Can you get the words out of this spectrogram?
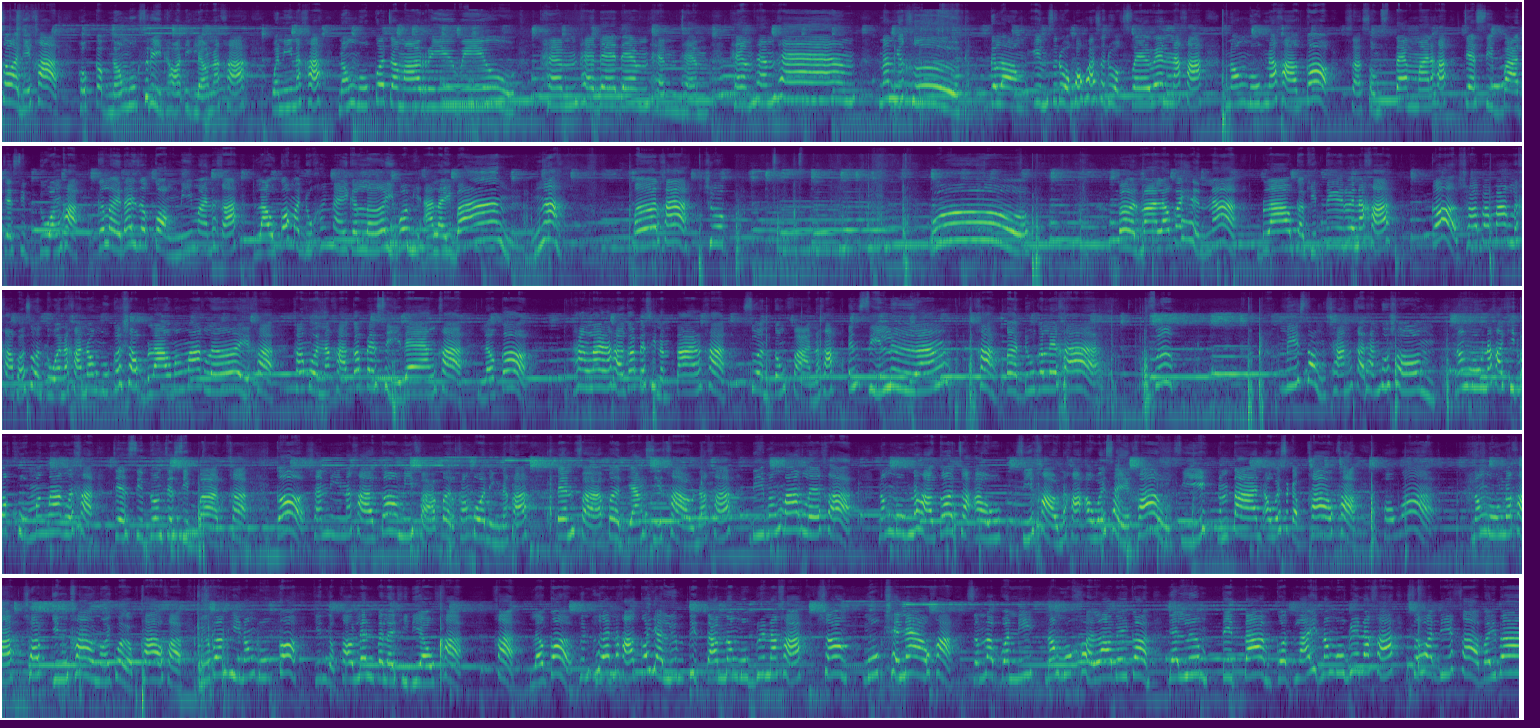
สวัสดีค่ะ พบกับน้องมุกสิริทอนอีกแล้วนะคะ วันนี้นะคะ น้องมุกก็จะมารีวิวแทมแทเดเดมแทมแทมแทมแทมแทมนั่นก็คือกล่องอิ่มสะดวกพกพาสะดวกเซเว่นนะคะ น้องมุกนะคะก็สะสมสแตมมานะคะ 70 บาท 70 ดวงค่ะ ก็เลยได้เจ้ากล่องนี้มานะคะ เราก็มาดูข้างในกันเลยว่ามีอะไรบ้างนะ เปิดมาแล้วก็เห็นหน้าบราวกับคิตตี้ด้วยนะคะ ก็ชอบมากๆเลยค่ะ เพราะส่วนตัวนะคะ น้องมุกก็ชอบบราวมากๆเลยค่ะ ข้างบนนะคะก็เป็นสีแดงค่ะ แล้วก็ข้างล่างนะคะก็เป็นสีน้ำตาลค่ะ ส่วนตรงฝานะคะ เป็นสีเหลืองค่ะ เปิดดูกันเลยค่ะฟึบมีสองชั้นค่ะท่านผู้ชม น้องมุกนะคะคิดว่าคุ้มมาก ดวง 70 บาทค่ะ ก็ชั้นนี้นะคะก็มีฝาเปิดข้างบนอีกนะคะ เป็นฝาเปิดยางสีขาวนะคะ ดีมากๆเลยค่ะ น้องมุกนะคะก็จะเอาสีขาวนะคะ เอาไว้ใส่ข้าว สีน้ำตาลเอาไว้ใส่กับข้าวค่ะ เพราะว่าน้องมุกนะคะ ชอบกินข้าวน้อยกว่ากับข้าวค่ะ หรือบางทีน้องมุกก็กินกับข้าวเล่นไปเลยทีเดียวค่ะค่ะ แล้วก็เพื่อนๆนะคะ ก็อย่าลืมติดตามน้องมุกด้วยนะคะ น้องมุกขอลาไปก่อน อย่าลืมติดตามกดไลค์น้องมุกด้วยนะคะ สวัสดีค่ะ บ๊ายบาย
